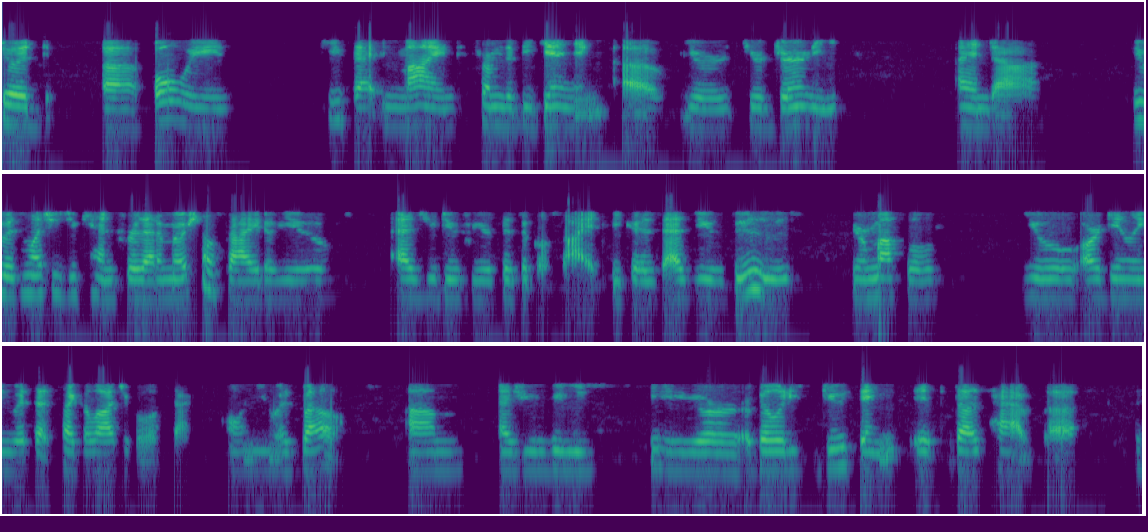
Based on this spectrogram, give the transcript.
should uh, always keep that in mind from the beginning of your your journey, and uh, do as much as you can for that emotional side of you as you do for your physical side, because as you lose your muscles, you are dealing with that psychological effect on you as well. Um, as you lose your ability to do things, it does have a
